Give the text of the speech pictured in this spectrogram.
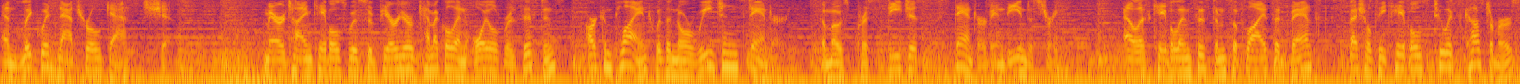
and liquid natural gas ships. Maritime cables with superior chemical and oil resistance are compliant with the Norwegian standard, the most prestigious standard in the industry. LS Cable and System supplies advanced specialty cables to its customers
